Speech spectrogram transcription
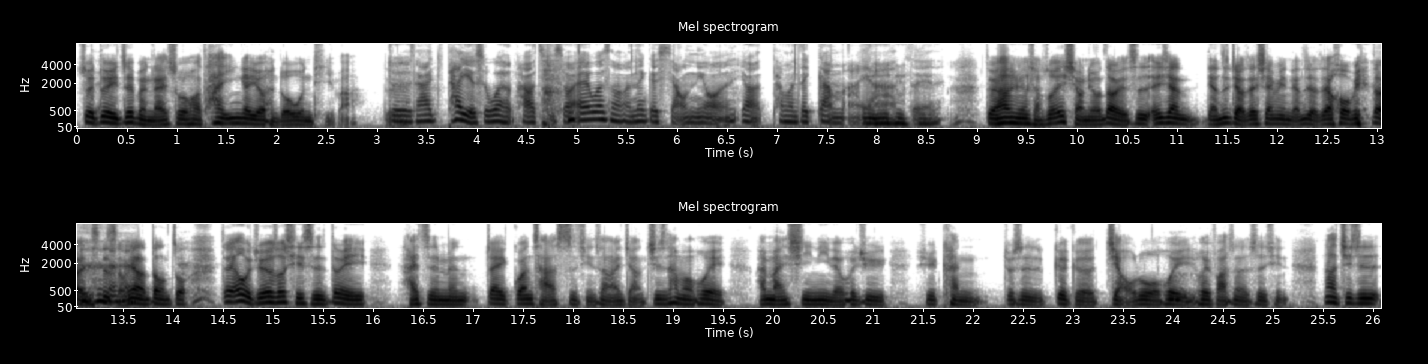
所以对于这本来说的话，他应该有很多问题吧？就是他，他也是会很好奇，说，哎、欸，为什么那个小牛要他们在干嘛呀？对，对，他可能想说，哎、欸，小牛到底是，哎、欸，像两只脚在下面，两只脚在后面，到底是什么样的动作？对，啊我觉得说，其实对孩子们在观察事情上来讲，其实他们会还蛮细腻的，会去去看。就是各个角落会会发生的事情。嗯、那其实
